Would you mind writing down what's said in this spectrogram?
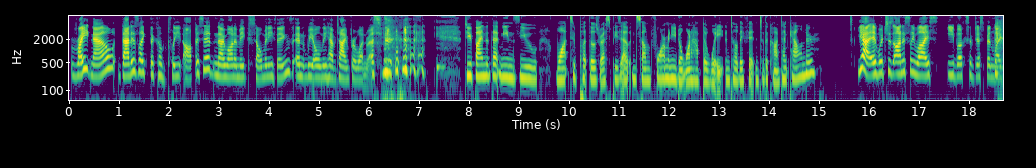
Right now, that is like the complete opposite and I want to make so many things and we only have time for one recipe. Do you find that that means you want to put those recipes out in some form and you don't want to have to wait until they fit into the content calendar? Yeah, it, which is honestly why ebooks have just been like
